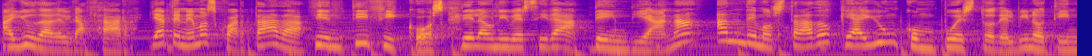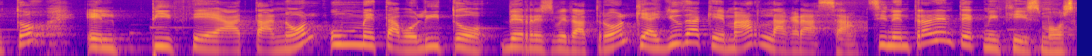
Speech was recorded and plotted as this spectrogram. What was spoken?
ayuda a adelgazar. Ya tenemos coartada. Científicos de la Universidad de Indiana han demostrado que hay un compuesto del vino tinto, el piceatanol, un metabolito de resveratrol que ayuda a quemar la grasa. Sin entrar en tecnicismos,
